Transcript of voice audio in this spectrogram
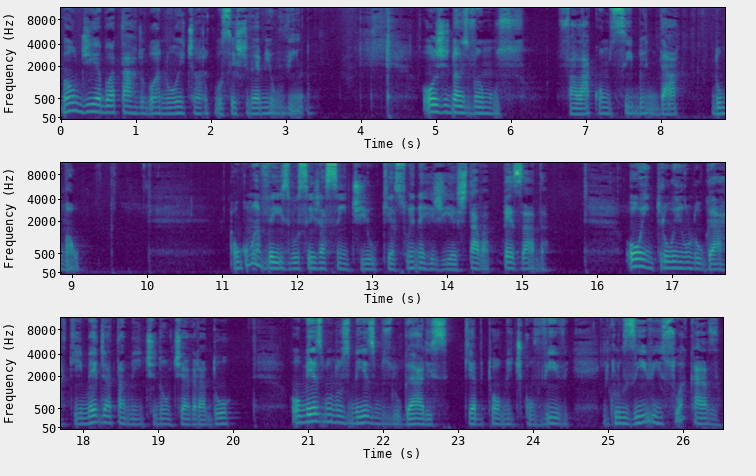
Bom dia, boa tarde, boa noite, a hora que você estiver me ouvindo. Hoje nós vamos falar como se blindar do mal. Alguma vez você já sentiu que a sua energia estava pesada? Ou entrou em um lugar que imediatamente não te agradou? Ou mesmo nos mesmos lugares que habitualmente convive, inclusive em sua casa?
